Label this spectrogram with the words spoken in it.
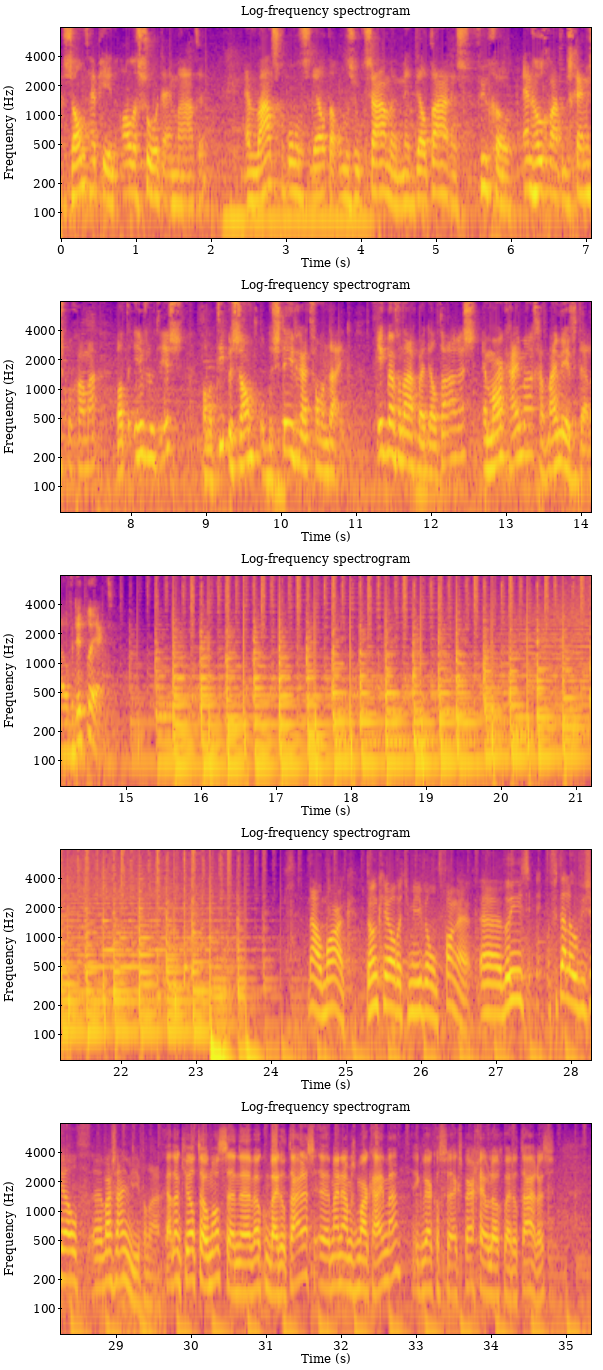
Zand heb je in alle soorten en maten. En Waterschap Onze Delta onderzoekt samen met Deltaris, Fugo en Hoogwaterbeschermingsprogramma wat de invloed is van het type zand op de stevigheid van een dijk. Ik ben vandaag bij Deltaris en Mark Heijma gaat mij meer vertellen over dit project. Nou Mark, dankjewel dat je me hier wil ontvangen. Uh, wil je iets vertellen over jezelf? Uh, waar zijn we hier vandaag? Ja, dankjewel Thomas en uh, welkom bij Deltaris. mijn naam is Mark Heijma. Ik werk als expertgeoloog bij Deltaris.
